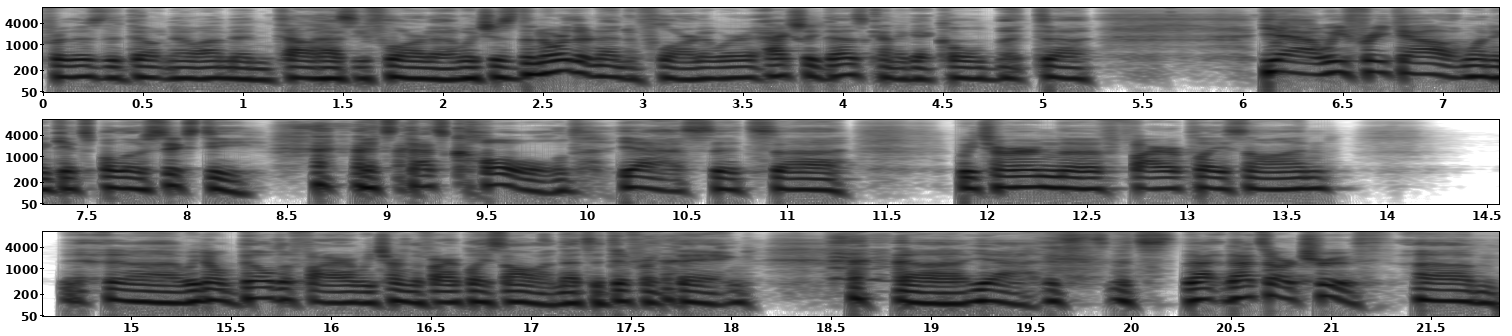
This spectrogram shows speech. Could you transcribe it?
For those that don't know, I'm in Tallahassee, Florida, which is the northern end of Florida, where it actually does kind of get cold. But uh, yeah, we freak out when it gets below 60. That's that's cold. Yes, it's. Uh, we turn the fireplace on. Uh, we don't build a fire; we turn the fireplace on. That's a different thing. uh, yeah, it's it's that that's our truth. Um,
